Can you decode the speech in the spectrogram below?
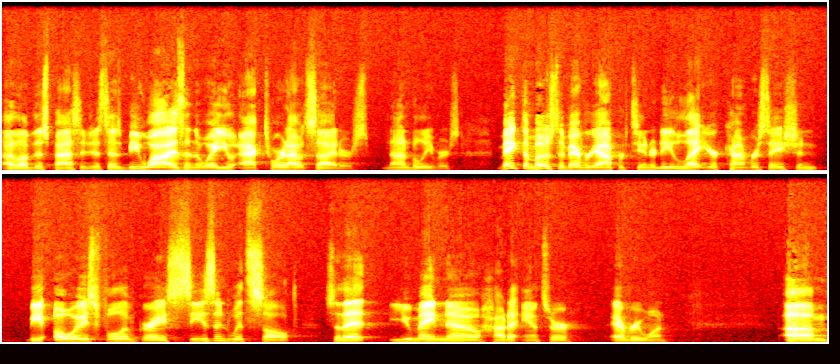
I love this passage. It says, Be wise in the way you act toward outsiders, non believers. Make the most of every opportunity. Let your conversation be always full of grace, seasoned with salt, so that you may know how to answer everyone. Um,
